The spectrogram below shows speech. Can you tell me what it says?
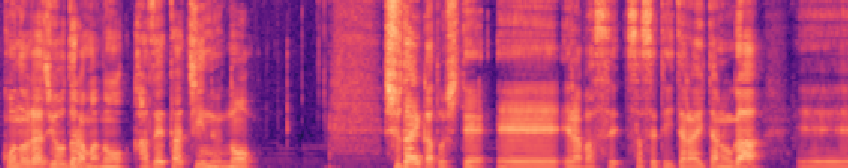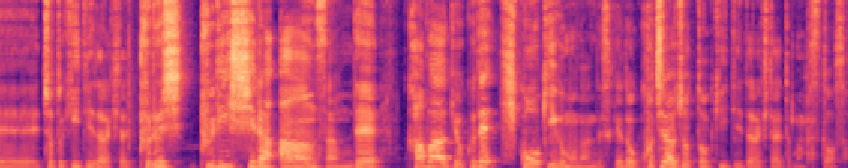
このラジオドラマの「風立ちぬ」の主題歌として、えー選ばせさせていただいたのが、えーちょっと聞いていただきたい。プルシプリシラ・アーンさんでカバー曲で「飛行機雲」なんですけどこちらをちょっと聞いていただきたいと思います。どうぞ。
